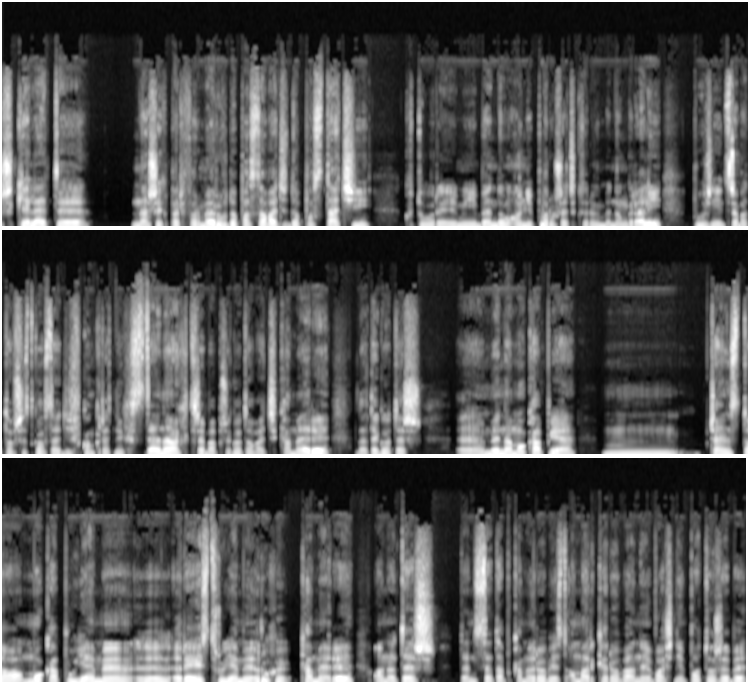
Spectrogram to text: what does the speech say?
szkielety naszych performerów dopasować do postaci, którymi będą oni poruszać, którymi będą grali. Później trzeba to wszystko osadzić w konkretnych scenach, trzeba przygotować kamery, dlatego też my na mockupie mm, często mockupujemy, y, rejestrujemy ruchy kamery. Ona też, ten setup kamerowy jest omarkerowany właśnie po to, żeby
